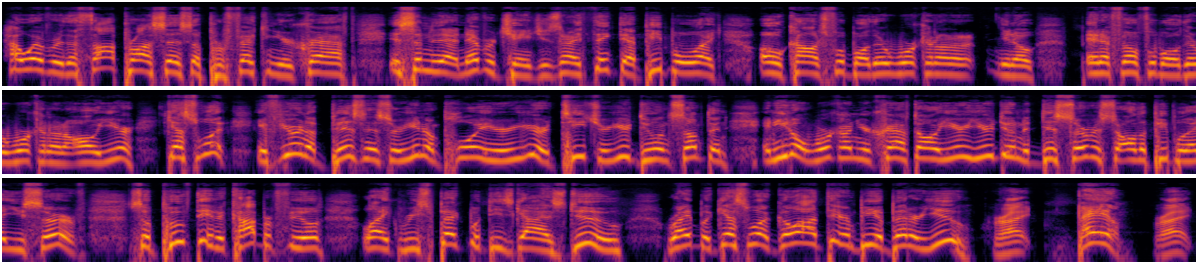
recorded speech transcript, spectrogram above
However, the thought process of perfecting your craft is something that never changes. And I think that people like, oh, college football, they're working on it, you know, NFL football, they're working on it all year. Guess what? If you're in a business or you're an employee or you're a teacher, you're doing something and you don't work on your craft all year, you're doing a disservice to all the people that you serve. So poof David Copperfield, like respect what these guys do, right? But guess what? Go out there and be a better you. Right. Bam. Right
